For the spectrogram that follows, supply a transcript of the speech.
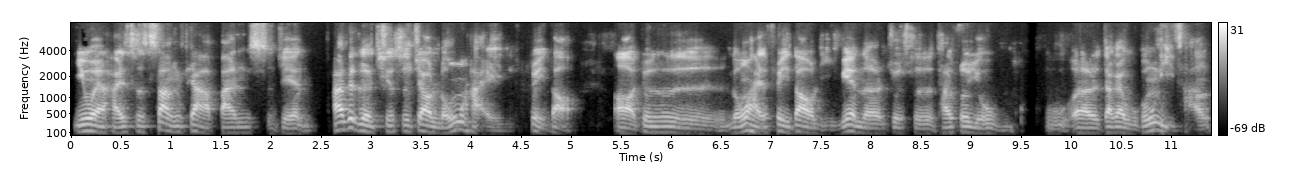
因为还是上下班时间，它这个其实叫陇海隧道啊，就是龙海隧道里面呢，就是他说有五五呃，大概五公里长。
